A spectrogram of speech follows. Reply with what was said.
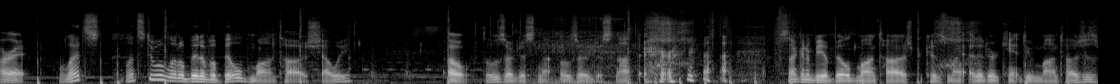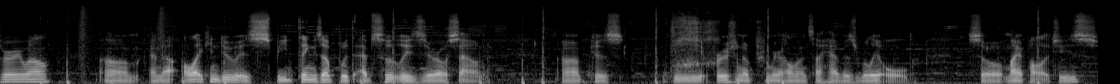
Alright, let's let's do a little bit of a build montage, shall we? Oh, those are just not those are just not there. it's not going to be a build montage because my editor can't do montages very well. Um, and uh, all I can do is speed things up with absolutely zero sound. Uh, because the version of Premiere Elements I have is really old. So, my apologies.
